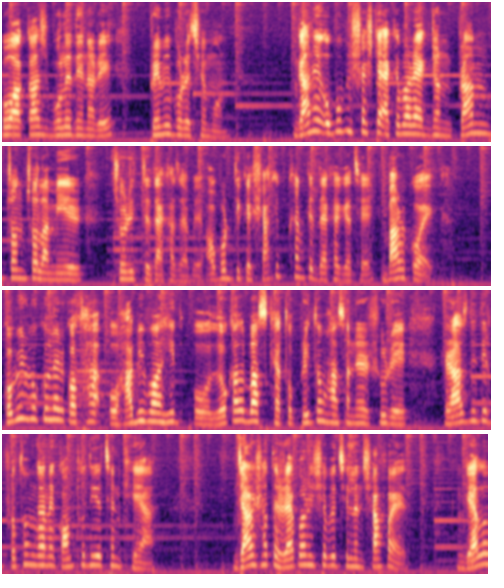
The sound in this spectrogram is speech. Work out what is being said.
ও আকাশ বলে দেনারে প্রেমে পড়েছে মন। গানে অপু বিশ্বাসকে একেবারে একজন প্রাণ চঞ্চলা মেয়ের চরিত্রে দেখা যাবে। অপরদিকে শাকিব খানকে দেখা গেছে বার কয়েক। কবির বকুলের কথা ও হাবিব ওয়াহিদ ও লোকাল বাস খ্যাত প্রীতম হাসানের সুরে রাজনীতির প্রথম গানে কণ্ঠ দিয়েছেন খেয়া, যার সাথে র্যাপার হিসেবে ছিলেন সাফায়েত। গেল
